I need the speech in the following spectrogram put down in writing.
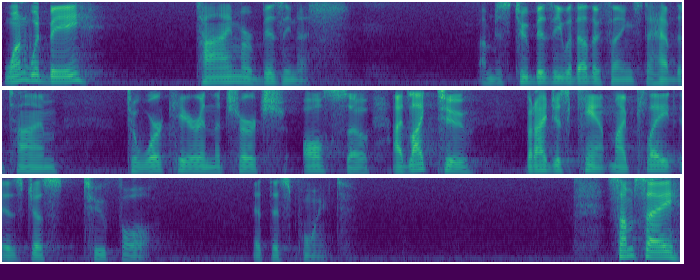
One would be time or busyness. I'm just too busy with other things to have the time to work here in the church also. I'd like to, but I just can't. My plate is just too full at this point. Some say,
